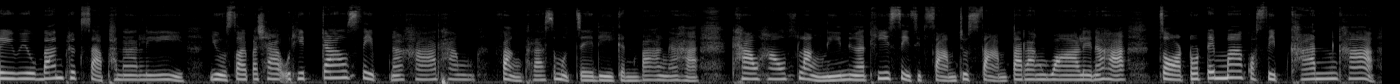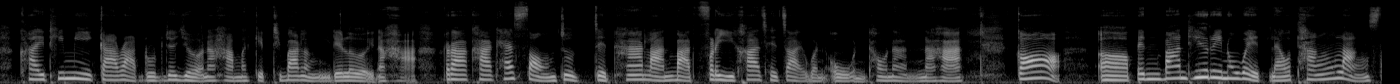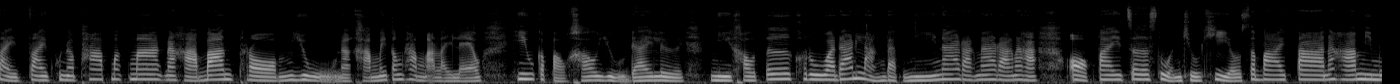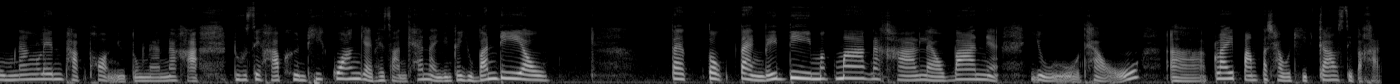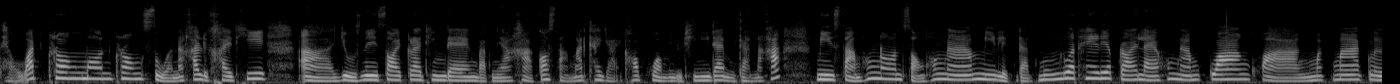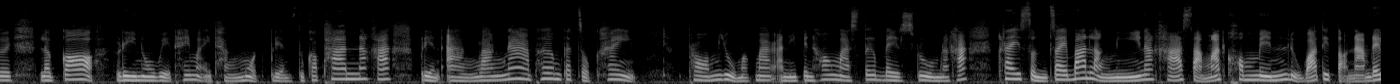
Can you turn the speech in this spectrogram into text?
รีวิวบ้านพฤกษาพนาลี อยู่ซอยประชาอุทิศ 90 นะคะ ทางฝั่งพระสมุทรเจดีกันบ้างนะคะ ทาวน์เฮาส์หลังนี้เนื้อที่ 43.3 ตารางวาเลยนะคะ จอดรถได้มากกว่า 10 คันค่ะ ใครที่มีการาดรถเยอะๆนะคะ มาเก็บที่บ้านหลังนี้ได้เลยนะคะ ราคาแค่ 2.75 ล้านบาทฟรีค่าใช้จ่ายวันโอน เท่านั้นนะคะ ก็ เอ่อเป็นบ้านที่รีโนเวทแล้วทั้งหลังใส่ใจคุณภาพมาก ๆนะคะ บ้านพร้อมอยู่นะคะ ไม่ต้องทำอะไรแล้ว หิ้วกระเป๋าเข้าอยู่ได้เลย มีเคาน์เตอร์ครัวด้านหลังแบบนี้น่ารักน่ารักนะคะ ออกไปเจอสวนเขียวๆสบายตานะคะ มีมุมนั่งเล่นพักผ่อนอยู่ตรงนั้นนะคะ ดูสิคะพื้นที่กว้างใหญ่ไพศาลแค่ไหนยังก็อยู่บ้านเดียว แต่ตกแต่งได้ดีมากๆนะคะ แล้วบ้านเนี่ยอยู่แถวใกล้ปั๊มประชาอุทิศ 90อะค่ะ แถววัดคลองมอนคลองสวนนะคะ หรือใครที่ออยู่ในซอยกระทิงแดงแบบนี้ค่ะ ก็สามารถขยายครอบครัวมาอยู่ที่นี่ได้เหมือนกันนะคะ มี 3 ห้องนอน 2 ห้องน้ำมีเหล็กดัดมุ้งลวดให้เรียบร้อยแล้ว ห้องน้ำกว้างขวางมาก ๆเลย แล้วก็รีโนเวทให้ใหม่ทั้งหมด เปลี่ยนสุขภัณฑ์นะคะ เปลี่ยนอ่างล้างหน้าเพิ่มกระจกให้ พร้อมอยู่มากๆ อันนี้เป็นห้องมาสเตอร์เบสรูมนะคะ ใครสนใจบ้านหลังนี้นะคะ สามารถคอมเมนต์หรือว่าติดต่อน้ำได้เลย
